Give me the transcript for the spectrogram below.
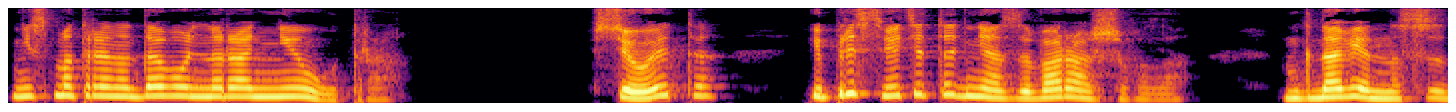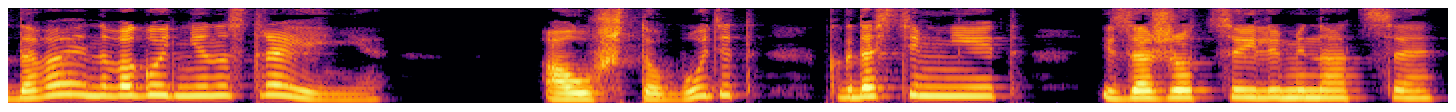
несмотря на довольно раннее утро. Все это и при свете-то дня завораживало, мгновенно создавая новогоднее настроение. А уж что будет, когда стемнеет и зажжется иллюминация,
